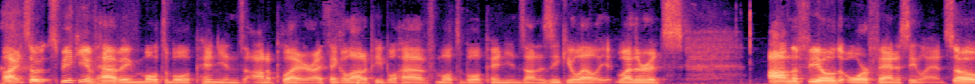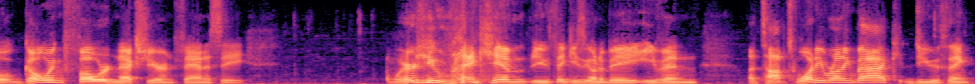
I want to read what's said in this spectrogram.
All right. So speaking of having multiple opinions on a player, I think a lot of people have multiple opinions on Ezekiel Elliott, whether it's on the field or fantasy land. So going forward next year in fantasy, where do you rank him? Do you think he's going to be even a top 20 running back? Do you think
